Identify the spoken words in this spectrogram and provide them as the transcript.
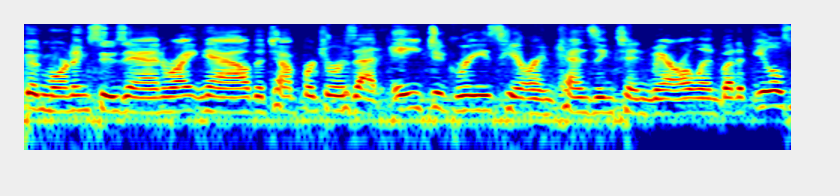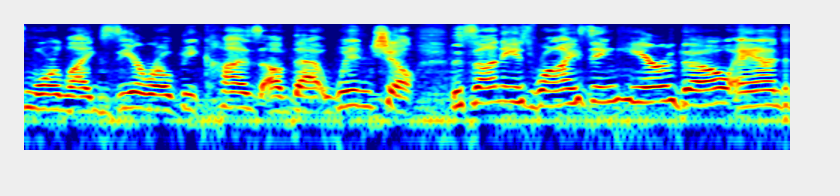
Good morning, Suzanne. Right now, the temperature is at 8 degrees here in Kensington, Maryland, but it feels more like zero because of that wind chill. The sun is rising here, though, and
